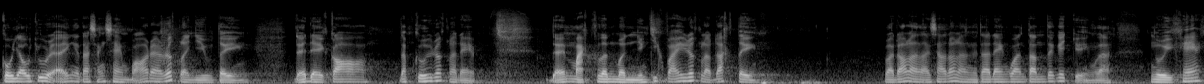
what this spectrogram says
cô dâu chú rể người ta sẵn sàng bỏ ra rất là nhiều tiền để đề co đám cưới rất là đẹp để mặc lên mình những chiếc váy rất là đắt tiền. Và đó là tại sao đó là người ta đang quan tâm tới cái chuyện là người khác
